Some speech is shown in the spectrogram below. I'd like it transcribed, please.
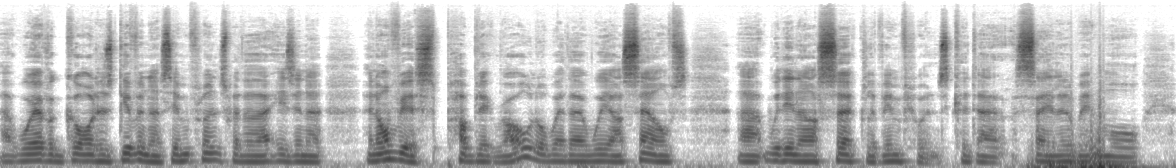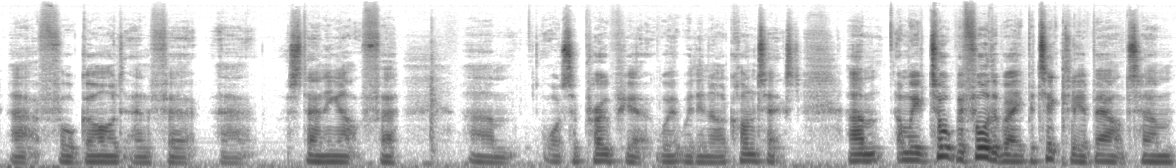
uh, wherever God has given us influence, whether that is in a, an obvious public role or whether we ourselves, uh, within our circle of influence, could uh, say a little bit more uh, for God and for standing up for um, what's appropriate within our context. Um, and we've talked before the break, particularly about. Um,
